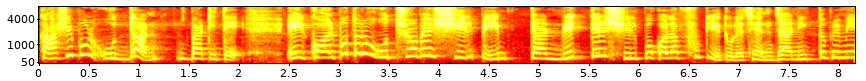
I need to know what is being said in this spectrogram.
কাশীপুর উদ্যান বাটিতে। এই কল্পতরু উৎসবের শিল্পী তার নৃত্যের শিল্পকলা ফুটিয়ে তুলেছেন, যা নৃত্যপ্রেমী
